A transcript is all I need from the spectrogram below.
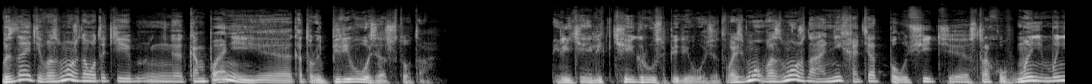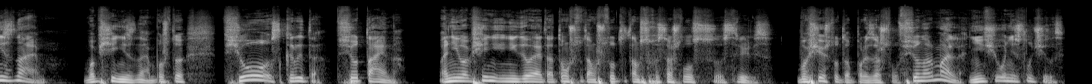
Вы знаете, возможно, вот эти компании, э, которые перевозят что-то, или, или чей груз перевозят, возьму, возможно, они хотят получить э, страховку. Мы, мы не знаем. Вообще не знаем. Потому что все скрыто, все тайно. Они вообще не, не говорят о том, что там что-то там сошло с, с рельс вообще что-то произошло. Все нормально, ничего не случилось.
